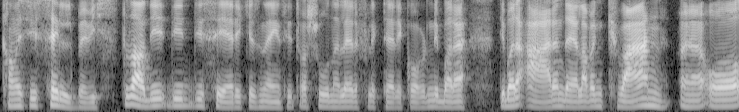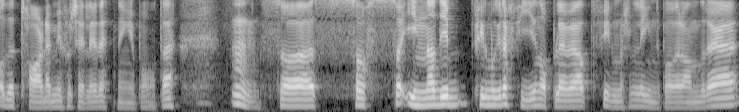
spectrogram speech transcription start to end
kan vi si, selvbevisste. da, de, de, de, ser ikke sin egen situasjon eller reflekterer ikke over den. De bare, de bare er en del av en kvern, eh, og det tar dem i forskjellige retninger, på en måte. Mm. Så, så, så, innad i filmografien opplever jeg at filmer som ligner på hverandre,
